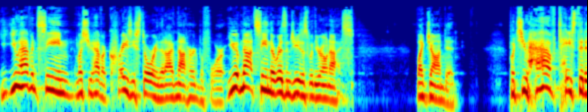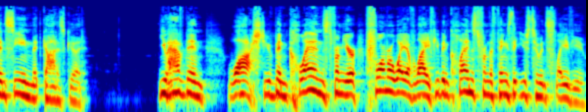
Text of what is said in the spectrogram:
You haven't seen, unless you have a crazy story that I've not heard before, you have not seen the risen Jesus with your own eyes, like John did. But you have tasted and seen that God is good. You have been washed. You've been cleansed from your former way of life. You've been cleansed from the things that used to enslave you.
